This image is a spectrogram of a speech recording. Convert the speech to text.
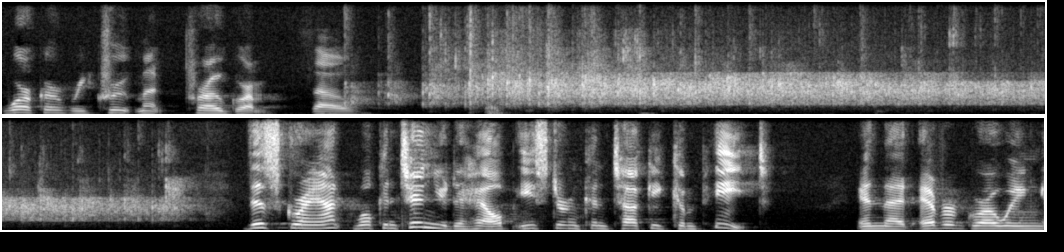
worker recruitment program. So, this grant will continue to help Eastern Kentucky compete in that ever growing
